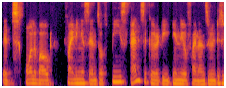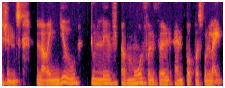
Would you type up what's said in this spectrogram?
It's all about finding a sense of peace and security in your financial decisions, allowing you to live a more fulfilled and purposeful life.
